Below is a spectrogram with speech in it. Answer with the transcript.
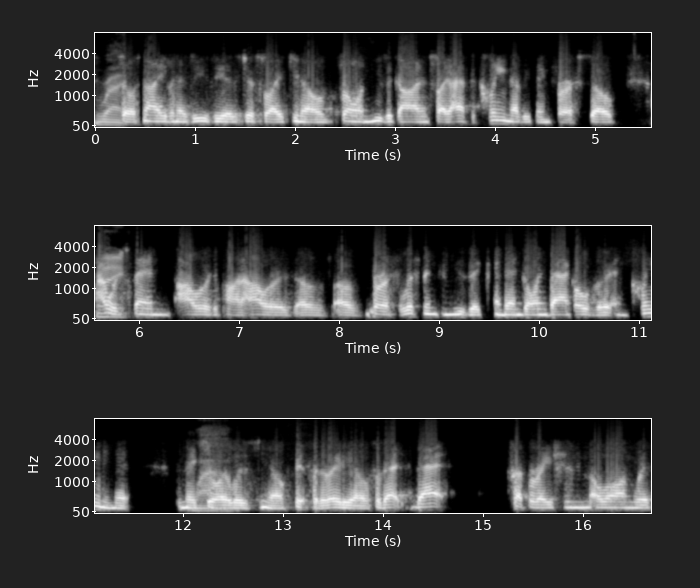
right. So it's not even as easy as just like, you know, throwing music on. It's like I have to clean everything first. So I would spend hours upon hours of, of first listening to music and then going back over it and cleaning it to make Wow. sure it was, you know, fit for the radio. So that that preparation along with,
